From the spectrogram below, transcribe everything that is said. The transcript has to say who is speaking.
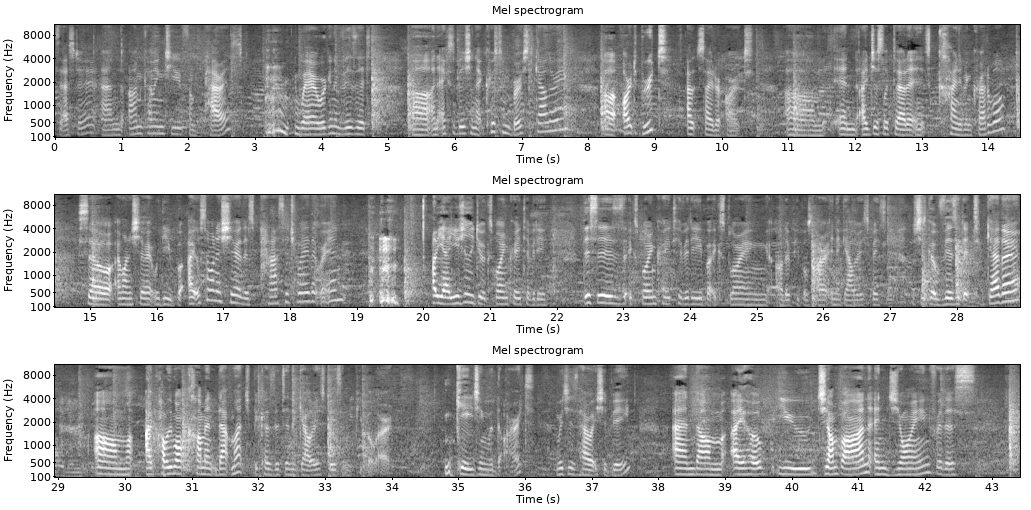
Speaker 1: it's Esther, and I'm coming to you from Paris, where we're going to visit uh, an exhibition at Christian Berst Gallery, uh, Art Brut, Outsider Art. Um, and I just looked at it, and it's kind of incredible. So I want to share it with you. But I also want to share this passageway that we're in. oh yeah, I usually do exploring creativity. This is exploring creativity, but exploring other people's art in a gallery space. Let's just go visit it together. Um, I probably won't comment that much because it's in a gallery space and people are engaging with the art, which is how it should be. And um, I hope you jump on and join for this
